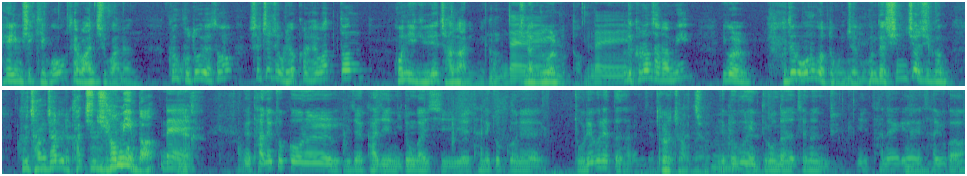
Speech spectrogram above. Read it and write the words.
해임시키고 새로 앉히고 하는 그 구도에서 실질적으로 역할을 해왔던 권익위의 장 아닙니까? 음. 네. 지난 6월부터. 네. 근데 그런 사람이 이걸 그대로 오는 것도 문제고. 근데 심지어 지금 그 장자리를 같이 쥐고. 온다. 네. 근데 탄핵 조건을 이제 가진 이동관 씨의 탄핵 조건에 조력을 했던 사람이잖아요. 그렇죠. 이제 그분이 들어온다는 자체는 이 탄핵의 사유가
